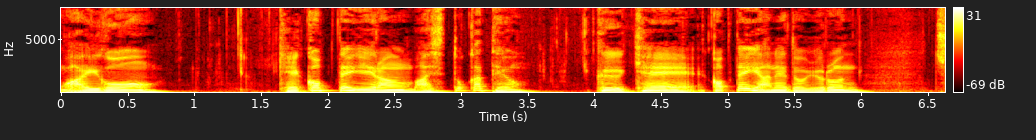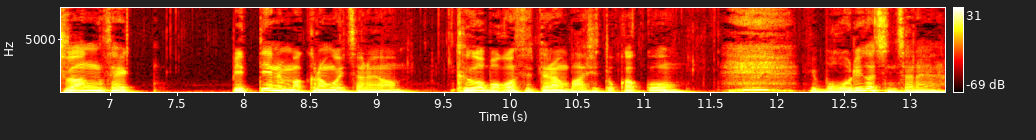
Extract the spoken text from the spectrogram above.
와 이거 게 껍데기랑 맛이 똑같아요. 그 게 껍데기 안에도 이런 주황색 빛 띠는 막 그런 거 있잖아요. 그거 먹었을 때랑 맛이 똑같고 이 머리가 진짜네.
